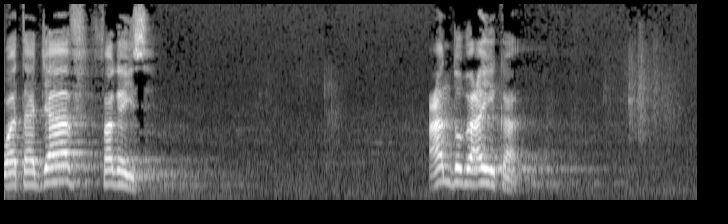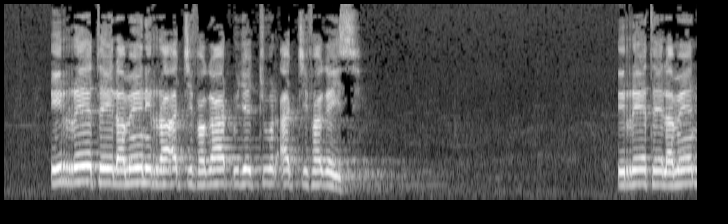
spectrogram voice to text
watajaaf fageeyse can dubcayka irree tee lameen irraa achi fagaadhu jechuun achi fageysi irreetee lameen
